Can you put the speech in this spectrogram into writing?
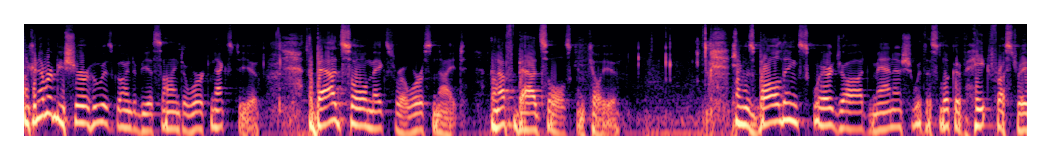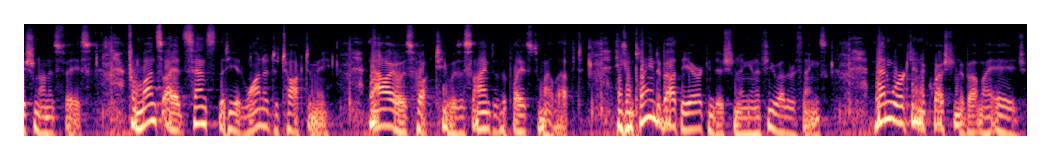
you can never be sure who is going to be assigned to work next to you. A bad soul makes for a worse night. Enough bad souls can kill you. He was balding, square jawed, mannish, with this look of hate frustration on his face. For months I had sensed that he had wanted to talk to me. Now I was hooked. He was assigned to the place to my left. He complained about the air conditioning and a few other things. Then worked in a question about my age.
